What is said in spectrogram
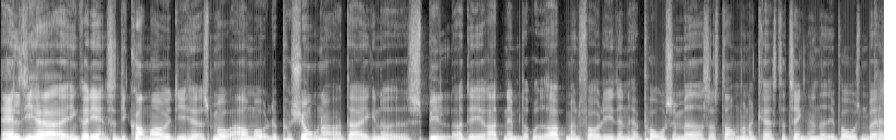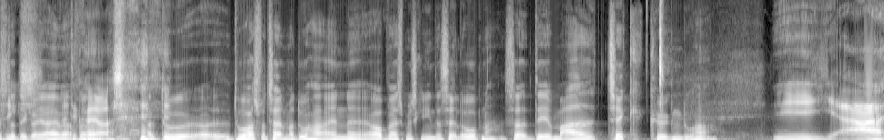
alle de her ingredienser, de kommer jo i de her små afmålte portioner, og der er ikke noget spild, og det er ret nemt at rydde op. Man får lige den her pose med, og så står man og kaster tingene ned i posen bagefter. Det gør jeg i hvert fald. Ja, det gør jeg også. og du, du har også fortalt mig, at du har en øh, opvaskemaskine, der selv åbner, så det er meget tech-køkken, du har. Ja,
